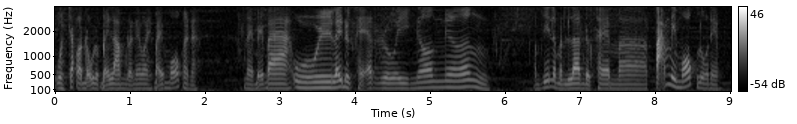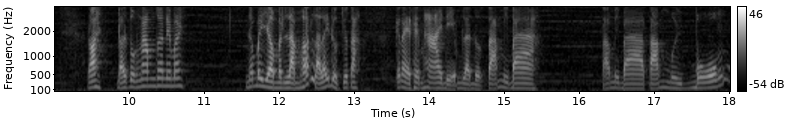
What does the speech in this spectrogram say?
Ui chắc là đủ được 75 rồi em ơi. 71 rồi nè. Này 73 ui lấy được thẻ rồi. Ngon ngon. Thậm chí là mình lên được thêm à, uh, 81 luôn em. Rồi đợi tuần 5 thôi anh em ơi nếu bây giờ mình làm hết là lấy được chưa ta? Cái này thêm 2 điểm là được 83 83 84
